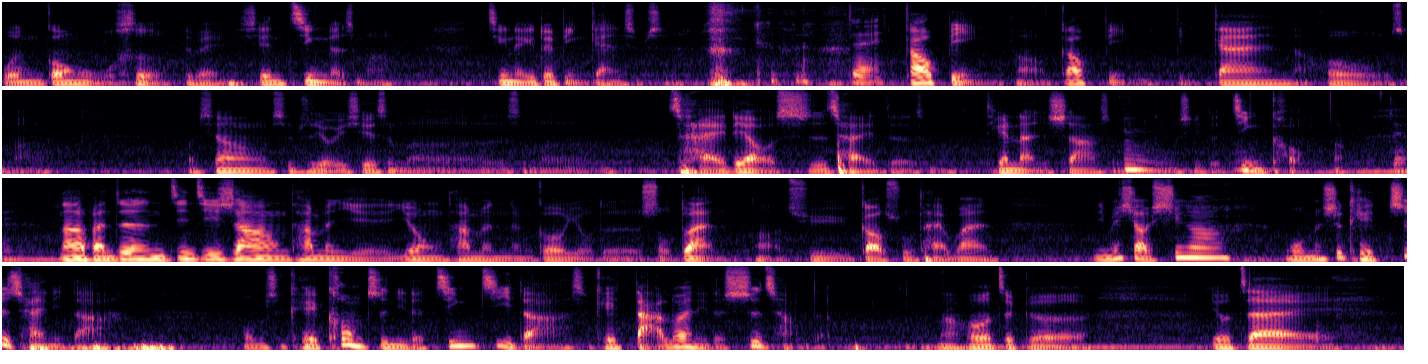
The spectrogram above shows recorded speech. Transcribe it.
文攻武赫，对不对？先进了什么？进了一堆饼干，是不是？对，糕饼哦，糕饼饼干，然后什么？好像是不是有一些什么什么？材料、食材的什么天然砂什么东西的进口啊？对，那反正经济上，他们也用他们能够有的手段啊，去告诉台湾：你们小心啊，我们是可以制裁你的，我们是可以控制你的经济的，是可以打乱你的市场的。然后这个又在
